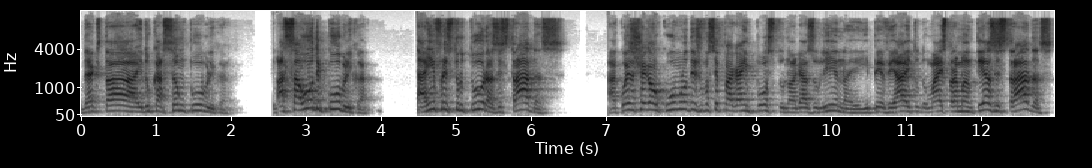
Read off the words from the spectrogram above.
Onde é que está a educação pública? A saúde pública? A infraestrutura, as estradas? A coisa chega ao cúmulo de você pagar imposto na gasolina e IPVA e tudo mais para manter as estradas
